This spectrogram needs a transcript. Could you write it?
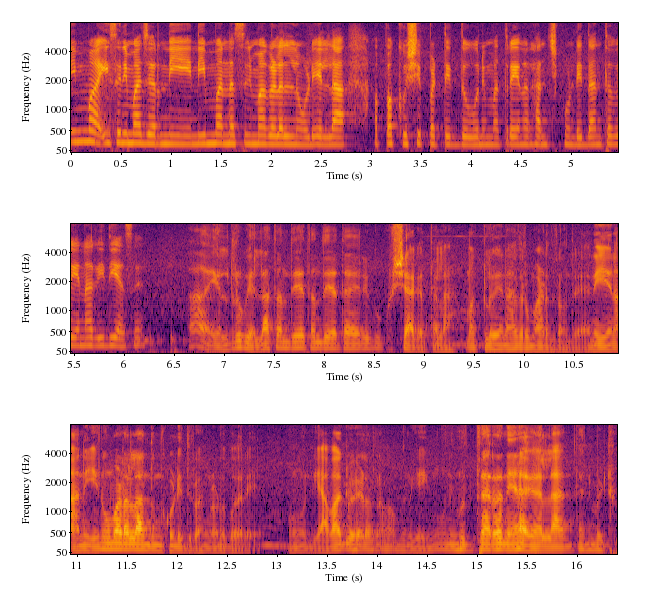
ನಿಮ್ಮ ಈ ಸಿನಿಮಾ ಜರ್ನಿ, ನಿಮ್ಮನ್ನ ಸಿನಿಮಾಗಳಲ್ಲಿ ನೋಡಿ ಎಲ್ಲ ಅಪ್ಪ ಖುಷಿ ಪಟ್ಟಿದ್ದು, ನಿಮ್ಮ ಹತ್ರ ಏನಾರು ಹಂಚ್ಕೊಂಡಿದ್ದ, ಅಂಥವು ಏನಾರು ಇದೆಯಾ ಸರ್? ಹಾಂ, ಎಲ್ರಿಗೂ ಎಲ್ಲ ತಂದೆ ತಂದೆ ತಾಯರಿಗೂ ಖುಷಿ ಆಗುತ್ತಲ್ಲ. ಮಕ್ಕಳು ಏನಾದರೂ ಮಾಡಿದ್ರು ಅಂದರೆ ನಾನು ಏನೂ ಮಾಡಲ್ಲ ಅಂತ ಅಂದ್ಕೊಂಡಿದ್ರು ಹಂಗೆ ನೋಡ್ಬೋದ್ರೆ ಹ್ಞೂ, ಯಾವಾಗಲೂ ಹೇಳೋರು ನಮ್ಮ ಅಮ್ಮನಿಗೆ, ಹ್ಞೂ ನೀವು ಉದ್ಧಾರನೇ ಆಗಲ್ಲ ಅಂತ ಅಂದ್ಬಿಟ್ಟು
